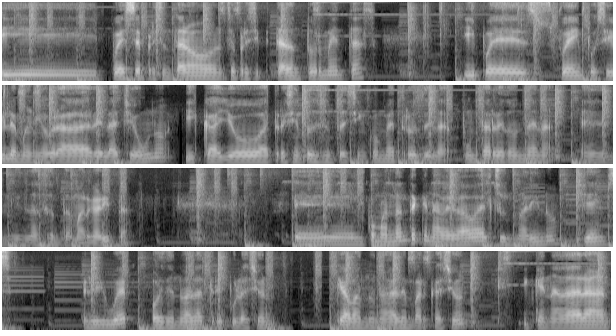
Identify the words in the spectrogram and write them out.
Y pues se presentaron, se precipitaron tormentas y pues fue imposible maniobrar el H1 y cayó a 365 metros de la punta redonda en, en Isla Santa Margarita. El comandante que navegaba el submarino, James Webb, ordenó a la tripulación que abandonara la embarcación y que nadaran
